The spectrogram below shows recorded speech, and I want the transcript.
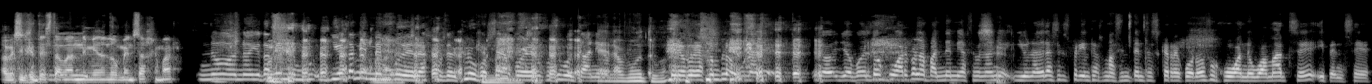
A ver si se te estaban Y- enviando un mensaje, Mar. No, no, yo también me, yo también me mudé lejos del club, o sea, fue, fue simultáneo. Era mutuo. Pero, por ejemplo, una vez- yo, yo he vuelto a jugar con la pandemia hace un año y una de las experiencias más intensas que recuerdo fue jugando Guamache y pensé,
